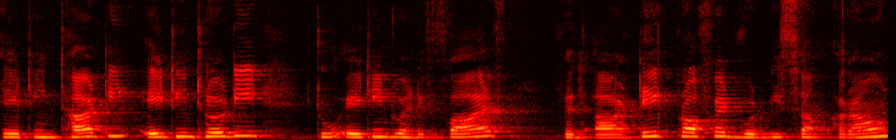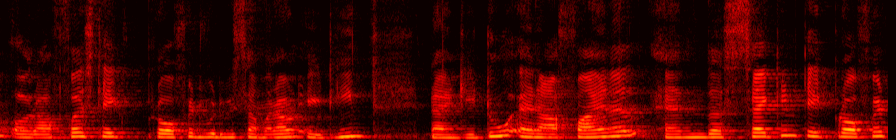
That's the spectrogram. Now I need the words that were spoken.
1830 1830 to 1825 with our take profit would be some around or our first take profit would be some around 1892 and our final and the second take profit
